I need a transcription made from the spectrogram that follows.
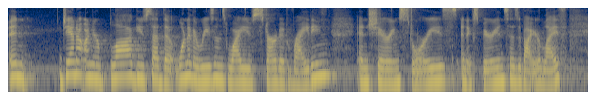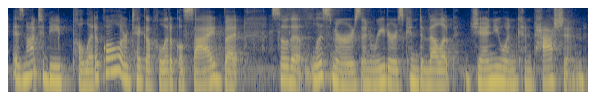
And Yaneth, on your blog, you said that one of the reasons why you started writing and sharing stories and experiences about your life is not to be political or take a political side, but so that listeners and readers can develop genuine compassion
